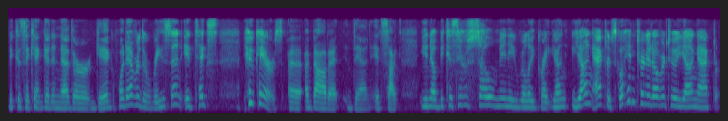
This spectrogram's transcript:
because they can't get another gig, whatever the reason, it takes, who cares uh, about it then? It's like, you know, because there's so many really great young young actors. Go ahead and turn it over to a young actor.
